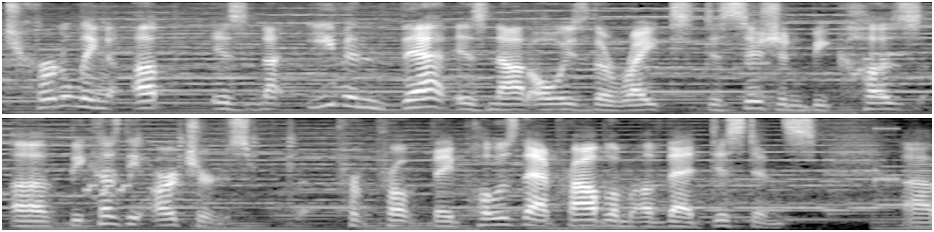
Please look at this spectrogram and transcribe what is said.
turtling up is not even that is not always the right decision because of because the archers they pose that problem of that distance. Uh,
